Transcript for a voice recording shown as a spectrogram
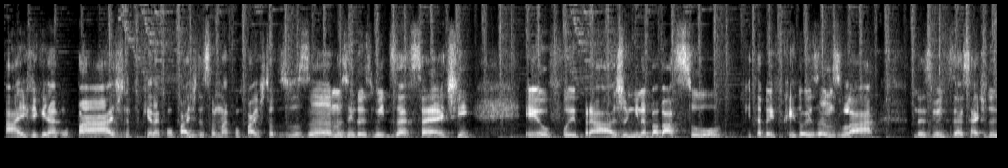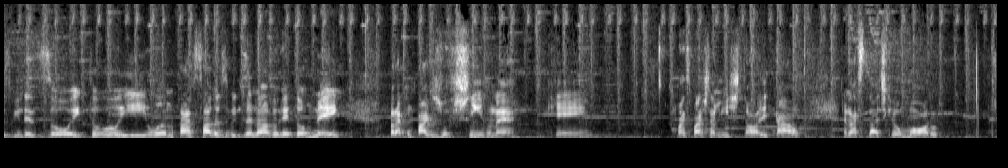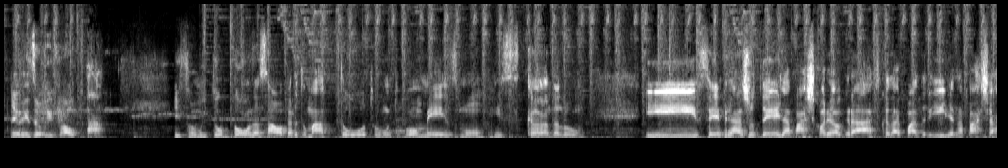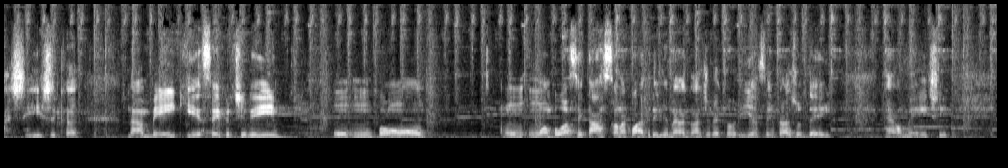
Aí fiquei na compadre, fiquei na compadre dançando na compadre todos os anos. Em 2017 eu fui para Junina Babaçu, que também fiquei dois anos lá, 2017 2018. E o ano passado, 2019, eu retornei para Compadre Justino, né? Que faz parte da minha história e tal. É na cidade que eu moro. Eu resolvi voltar. E foi muito bom essa ópera do Matuto, muito bom mesmo. Escândalo. E sempre ajudei na parte coreográfica da quadrilha, na parte artística, na make. Eu sempre tive um, um bom. Um, uma boa aceitação na quadrilha, né, na diretoria, sempre ajudei, realmente.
